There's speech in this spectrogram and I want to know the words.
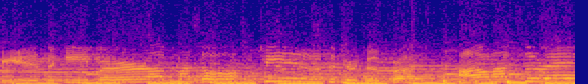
She is the keeper of my soul. She is the church of Christ. I'll not surrender.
